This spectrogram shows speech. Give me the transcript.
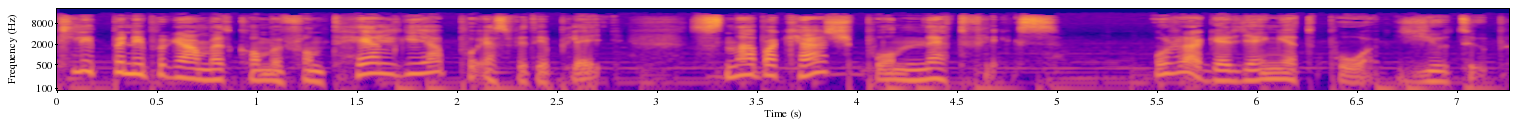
Klippen i programmet kommer från Telgia på SVT Play, Snabba Cash på Netflix och Raggargänget på Youtube.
